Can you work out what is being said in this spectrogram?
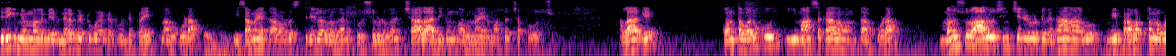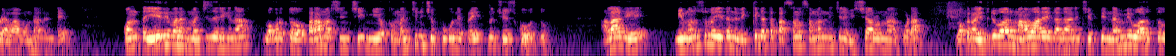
తిరిగి మిమ్మల్ని మీరు నిలబెట్టుకునేటటువంటి ప్రయత్నాలు కూడా ఈ సమయకాలంలో స్త్రీలలో కానీ పురుషులలో కానీ చాలా అధికంగా ఉన్నాయని మాత్రం చెప్పవచ్చు. అలాగే కొంతవరకు ఈ మాసకాలం అంతా కూడా మనసులు ఆలోచించేటటువంటి విధానాలు మీ ప్రవర్తనలో కూడా ఎలా ఉండాలంటే కొంత ఏది మనకు మంచి జరిగినా ఒకరితో పరామర్శించి మీ యొక్క మంచిని చెప్పుకునే ప్రయత్నం చేసుకోవద్దు. అలాగే మీ మనసులో ఏదైనా వ్యక్తిగత పర్సనల్ సంబంధించిన విషయాలున్నా కూడా ఒకరు ఎదుటివారు మనవారే కదా అని చెప్పి నమ్మి వారితో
